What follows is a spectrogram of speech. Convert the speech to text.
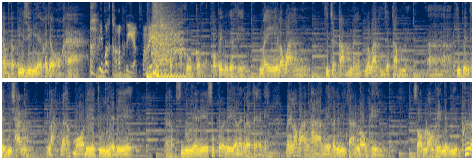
ครับกับพี่ซีเนียร์ก็จะออกฮามีมะขามเปียกไหมก็ก็ก็เป็นเอนเตอร์เทนในระหว่างกิจกรรมนะครับ ระหว่างกิจกรรมเนี่ยอ่าที่เป็นเทดิชั่นหลักนะครับมอเดย์จูเนียเดย์นะครับซีเนียเดย์ซูเปอร์เดย์อะไรก็แล้วแต่เนี่ยในระหว่างทางเนี่ยก็จะมีการร้องเพลงซ้อมร้องเพลงอย่างอื่นเพื่อ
